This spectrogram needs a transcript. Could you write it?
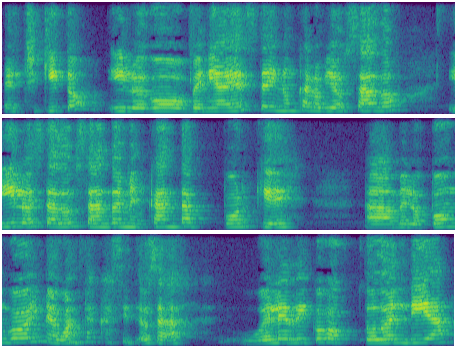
el chiquito, y luego venía este y nunca lo había usado, y lo he estado usando y me encanta porque ah, me lo pongo y me aguanta casi, o sea, huele rico todo el día,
